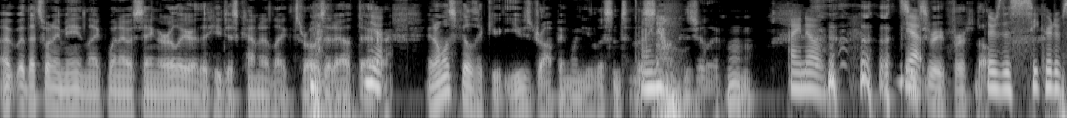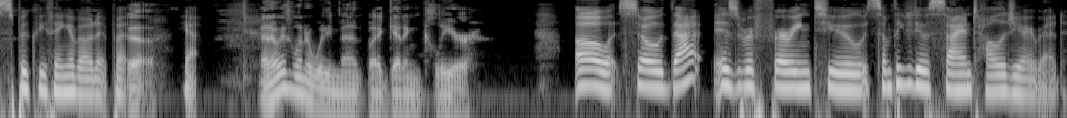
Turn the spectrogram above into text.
Uh, but that's what I mean. Like when I was saying earlier that he just kind of like throws it out there. Yeah. It almost feels like you're eavesdropping when you listen to this I song because you're like, hmm, I know that seems Yeah. very personal. there's this secretive, spooky thing about it, but yeah. Yeah. And I always wonder what he meant by getting clear. Oh, so that is referring to something to do with Scientology. I read.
